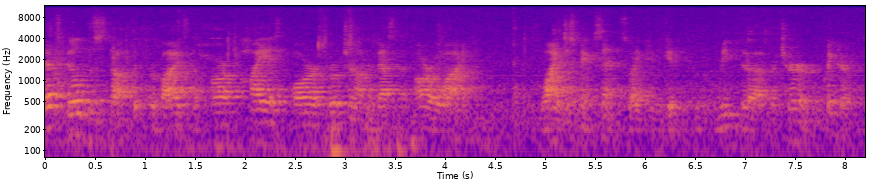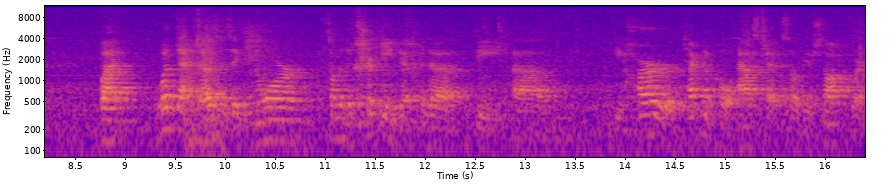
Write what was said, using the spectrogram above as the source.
let's build the stuff that provides the highest R, return on investment, ROI. Why? It just makes sense, so I can get reap the return quicker. But what that does is ignore some of the tricky, the, the, the, uh, the harder technical aspects of your software.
